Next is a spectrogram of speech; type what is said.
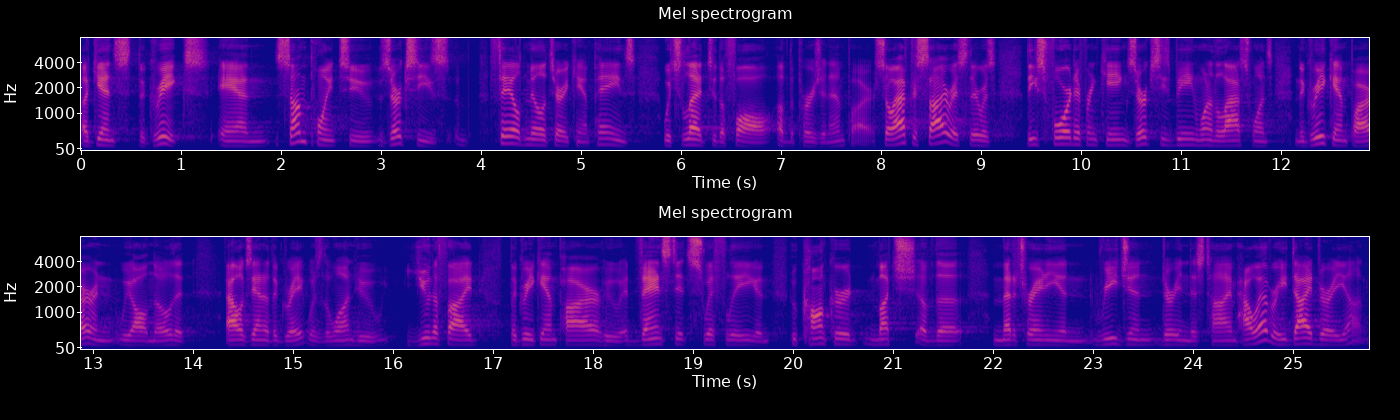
against the Greeks. And some point to Xerxes' failed military campaigns, which led to the fall of the Persian Empire. So after Cyrus, there was these four different kings, Xerxes being one of the last ones, in the Greek Empire, and we all know that Alexander the Great was the one who unified the Greek Empire, who advanced it swiftly, and who conquered much of the Mediterranean region during this time. However, he died very young.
